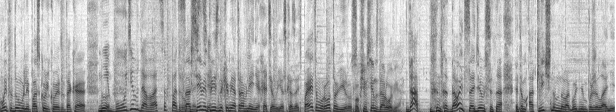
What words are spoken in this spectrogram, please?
мы-то думали, поскольку это такая... ну, Не будем вдаваться в со подробности. всеми признаками отравления, хотел я сказать. Поэтому ротовирус. В общем, всем здоровья. Да, давайте сойдемся на этом отличном новогоднем пожелании.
